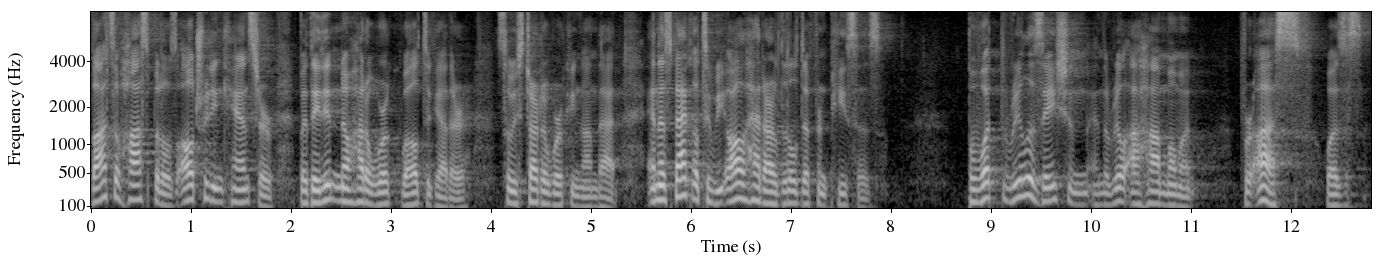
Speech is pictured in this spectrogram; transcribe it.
lots of hospitals all treating cancer, but they didn't know how to work well together. So we started working on that. And as faculty, we all had our little different pieces. But what the realization and the real aha moment for us was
